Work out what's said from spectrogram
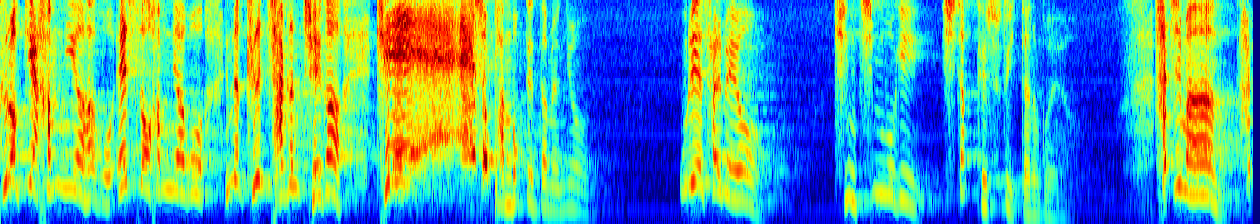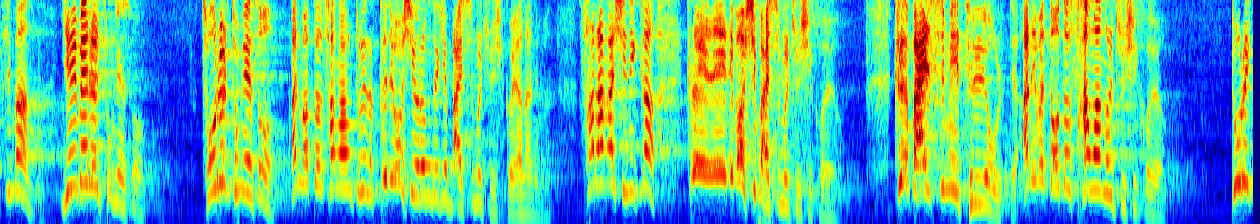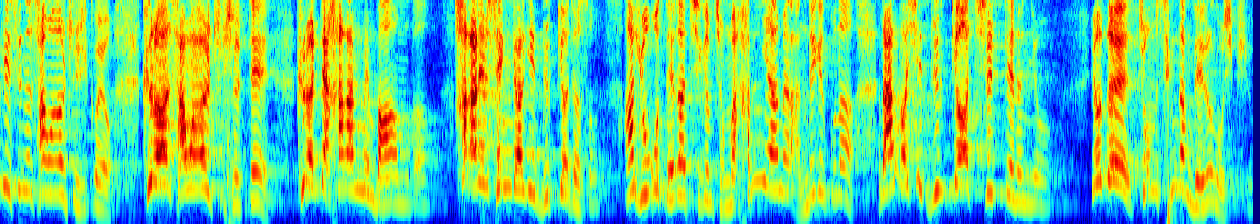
그렇게 합리화하고 애써 합리하고 있는 그 작은 죄가 계속 반복된다면요. 우리의 삶에요. 긴 침묵이 시작될 수도 있다는 거예요. 하지만 하지만 예배를 통해서 저를 통해서 아니면 어떤 상황을 통해서 끊임없이 여러분들에게 말씀을 주실 거예요 하나님은. 사랑하시니까 끊임없이 말씀을 주실 거예요. 그 말씀이 들려올 때 아니면 또 어떤 상황을 주실 거예요. 돌이킬 수 있는 상황을 주실 거예요. 그런 상황을 주실 때 그럴 때 하나님의 마음과 하나님 생각이 느껴져서 아, 요거 내가 지금 정말 합리하면 안 되겠구나. 라는 것이 느껴질 때는요. 여러분들 좀 생각 내려놓으십시오.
